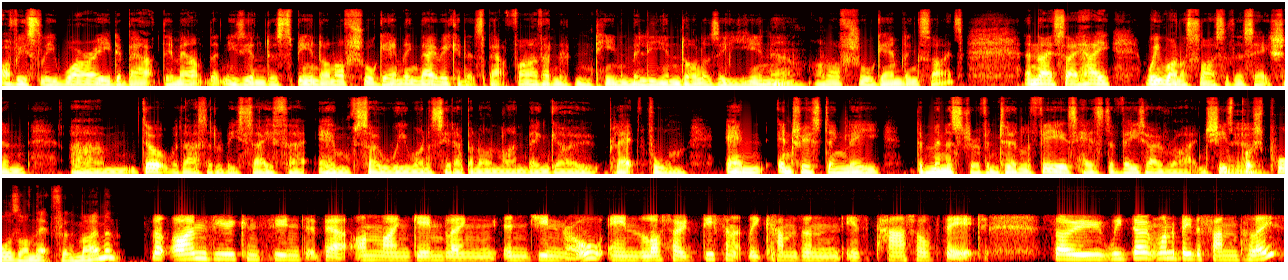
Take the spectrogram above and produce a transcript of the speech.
obviously worried about the amount that New Zealanders spend on offshore gambling. They reckon it's about $510 million a year now on offshore gambling sites. And they say, hey, we want a slice of this action. Um, do it with us, it'll be safer. And so we want to set up an online bingo platform. And interestingly, the Minister of Internal Affairs has the veto right. And she's pushed pause on that for the moment. Look, I'm very concerned about online gambling in general, and Lotto definitely comes in as part of that. So we don't want to be the fun police,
